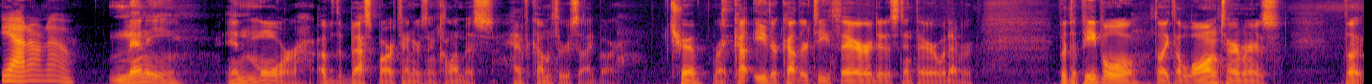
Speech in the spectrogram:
Yeah, I don't know. Many and more of the best bartenders in Columbus have come through Sidebar. True. right? Cut either cut their teeth there or did a stint there or whatever. But the people like the long termers, the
